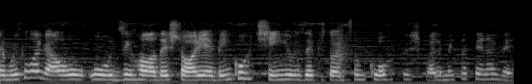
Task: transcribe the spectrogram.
é muito legal o desenrolar da história, é bem curtinho, os episódios são curtos, vale muito a pena ver.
